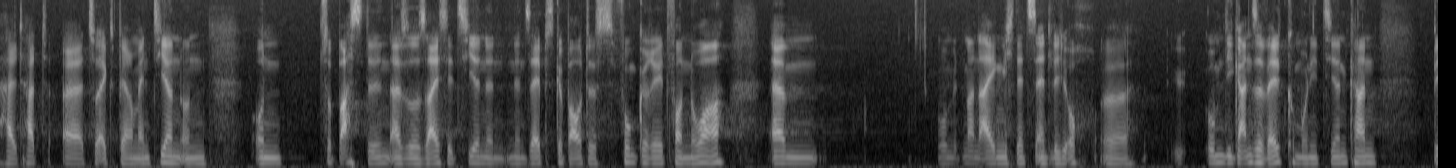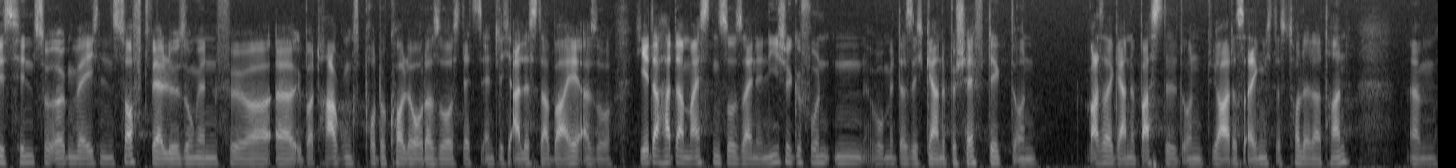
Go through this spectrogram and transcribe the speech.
halt hat, äh, zu experimentieren und, und zu basteln, also sei es jetzt hier ein, ein selbstgebautes Funkgerät von Noah, ähm, womit man eigentlich letztendlich auch äh, um die ganze Welt kommunizieren kann, bis hin zu irgendwelchen Softwarelösungen für äh, Übertragungsprotokolle oder so ist letztendlich alles dabei. Also jeder hat da meistens so seine Nische gefunden, womit er sich gerne beschäftigt und was er gerne bastelt und ja, das ist eigentlich das Tolle daran. Ähm,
